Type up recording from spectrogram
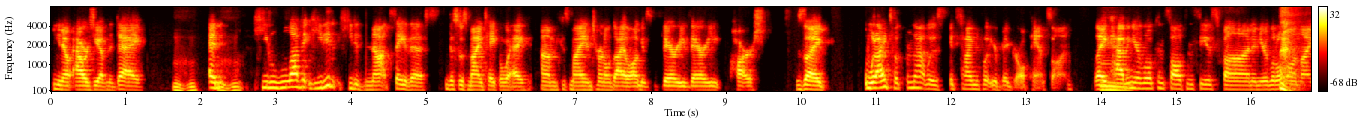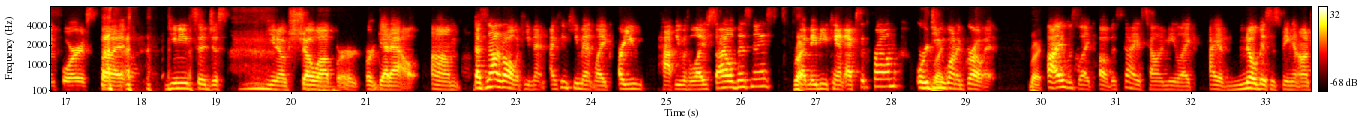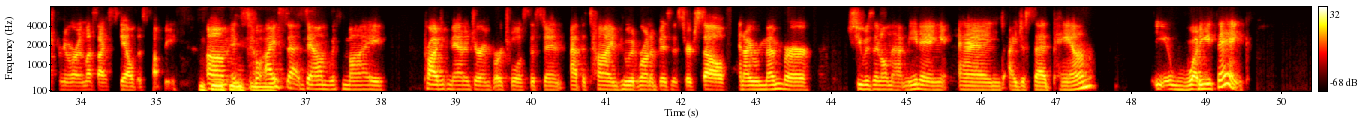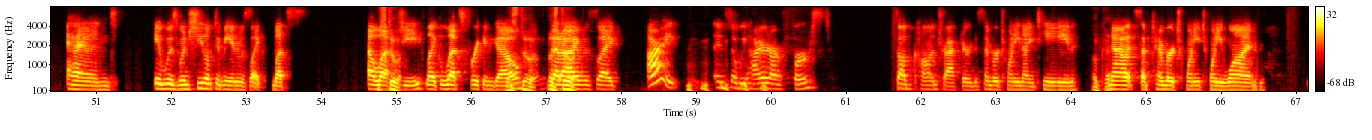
you know hours you have in the day Mm-hmm. And mm-hmm. he loved it. He didn't, he did not say this. This was my takeaway um, because my internal dialogue is very, very harsh. It's like, what I took from that was it's time to put your big girl pants on. Like mm. having your little consultancy is fun and your little online course, but you need to just, you know, show up or or get out. Um, that's not at all what he meant. I think he meant like, are you happy with a lifestyle business right. that maybe you can't exit from, or do right. you want to grow it? Right. I was like, oh, this guy is telling me like I have no business being an entrepreneur unless I scale this puppy. um, and so I sat down with my project manager and virtual assistant at the time who had run a business herself. And I remember she was in on that meeting and I just said, Pam, what do you think? And it was when she looked at me and was like, let's LFG, let's like, let's freaking go. Let's let's that I was like, all right. and so we hired our first subcontractor December 2019. Okay. Now it's September 2021.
